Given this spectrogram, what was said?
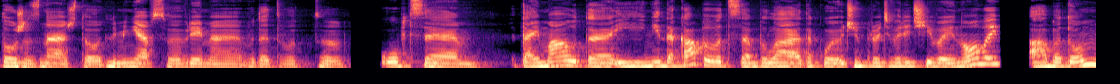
тоже знаю, что для меня в свое время вот эта вот э, опция тайм-аута и не докапываться была такой очень противоречивой и новой. А потом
